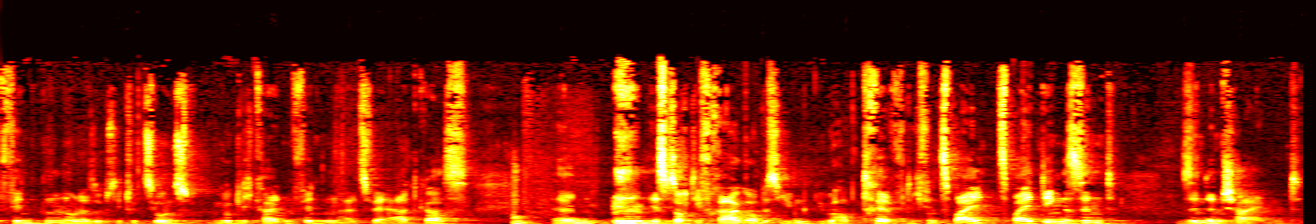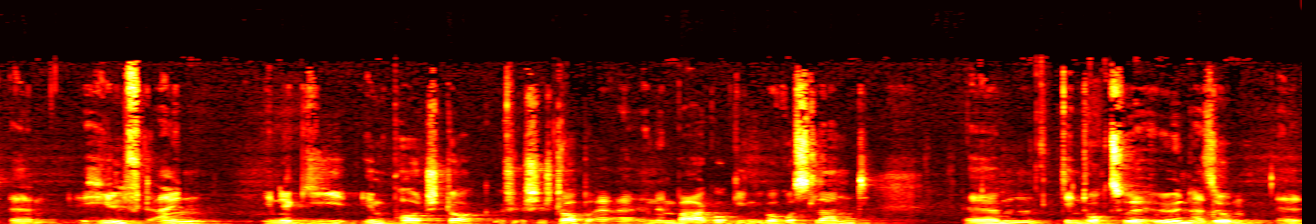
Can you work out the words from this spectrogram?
finden oder Substitutionsmöglichkeiten finden als für Erdgas, ähm, ist doch die Frage, ob es ihn überhaupt trifft. Ich finde, zwei, zwei Dinge sind, sind entscheidend. Ähm, hilft ein Energieimportstopp, äh, ein Embargo gegenüber Russland, ähm, den Druck zu erhöhen? Also äh,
